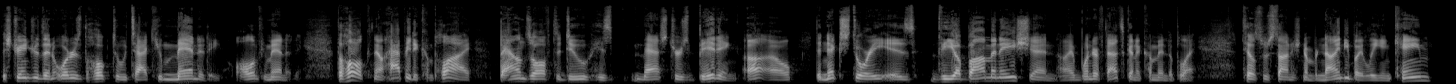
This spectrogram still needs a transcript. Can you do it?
The stranger then orders the Hulk to attack humanity, all of humanity. The Hulk, now happy to comply, bounds off to do his master's bidding. Uh oh. The next story is The Abomination. I wonder if that's going to come into play. Tales to Astonish number 90 by Lee and Kane.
